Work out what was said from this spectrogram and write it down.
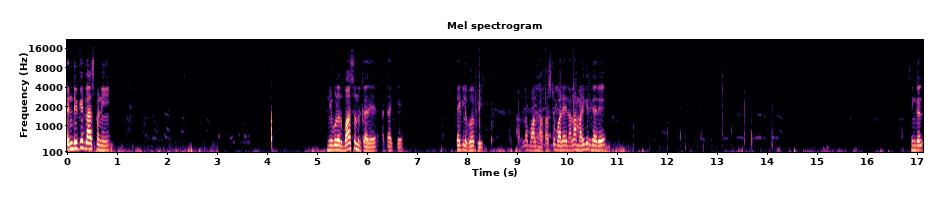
ரெண்டு விக்கெட் லாஸ் பண்ணி. நீ போல ஒரு பாஸ் வந்திருக்காரு அட்டாக்கு ஸ்ட்ரைக்கில் கோபி. நல்லா பாலுங்க ஃபஸ்ட்டு பாலே நல்லா மடக்கியிருக்காரு. சிங்கிள்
